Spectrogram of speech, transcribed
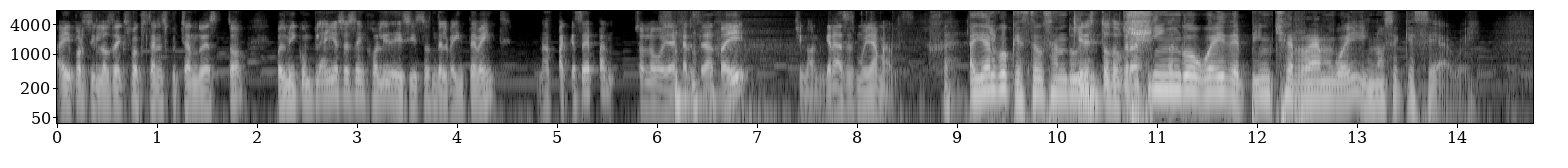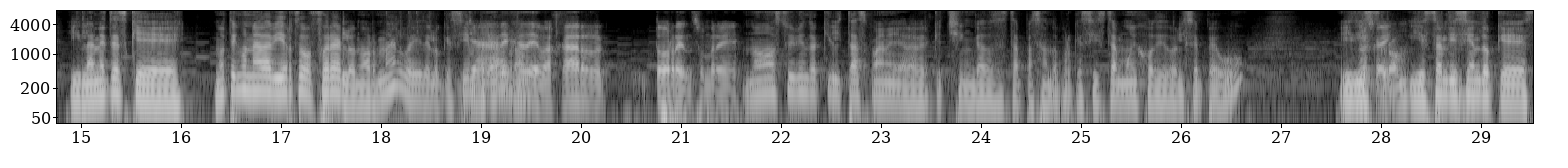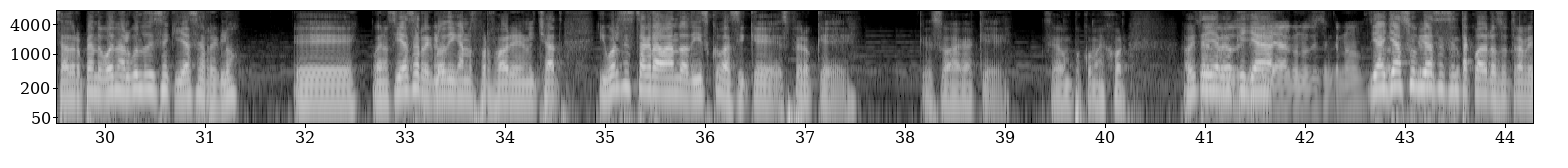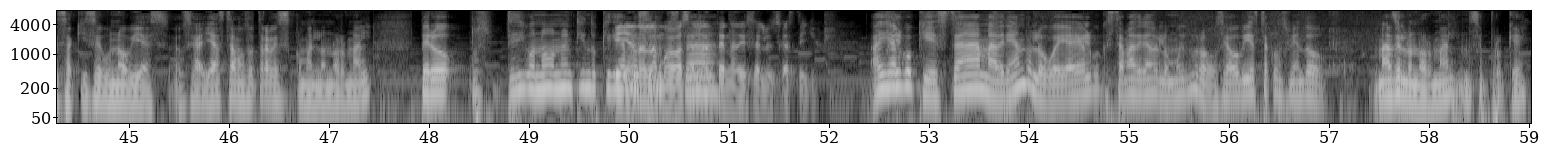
Ahí por si los de Xbox están escuchando esto, pues mi cumpleaños es en Holiday Season del 2020. Nada para que sepan, solo voy a dejar ese dato ahí. Chingón, gracias, muy amables. Hay algo que está usando ¿Quieres un todo gratis, chingo, güey, de pinche RAM, güey, y no sé qué sea, güey. Y la neta es que no tengo nada abierto fuera de lo normal, güey, de lo que siempre ya abro. deja de bajar torrents, hombre. No, estoy viendo aquí el Task Manager a ver qué chingados está pasando, porque sí está muy jodido el CPU. Y, y están diciendo que está dropeando. Bueno, algunos dicen que ya se arregló. Eh, bueno, si ya se arregló, díganos por favor en el chat. Igual se está grabando a disco, así que espero que, que eso haga que sea un poco mejor. Ahorita ya veo que ya, Algunos dicen que no. Ya, ya subió a 60 cuadros otra vez aquí según OBS. O sea, ya estamos otra vez como en lo normal. Pero, pues, te digo, no, no entiendo qué que ya no la muevas a la antena, dice Luis Castillo. Hay algo que está madreándolo, güey. Hay algo que está madreándolo muy duro. O sea, OBS está consumiendo más de lo normal. No sé por qué.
